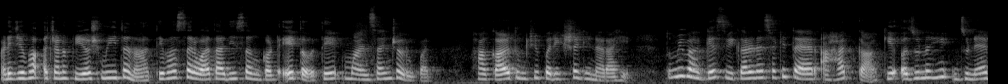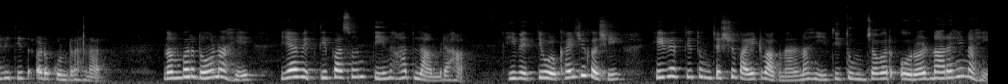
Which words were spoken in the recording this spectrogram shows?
आणि जेव्हा अचानक यश मिळतं ना तेव्हा सर्वात आधी संकट येतं ते माणसांच्या रूपात. हा काळ तुमची परीक्षा घेणार आहे. तुम्ही भाग्य स्वीकारण्यासाठी तयार आहात का की अजूनही जुन्या भीतीत अडकून राहणार? नंबर दोन आहे या व्यक्तीपासून तीन हात लांब राहा. ही व्यक्ती ओळखायची कशी? ही व्यक्ती तुमच्याशी वाईट वागणार नाही ती तुमच्यावर ओरडणारही नाही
